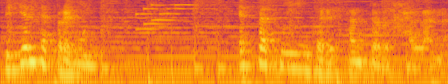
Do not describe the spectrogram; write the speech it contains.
Siguiente pregunta. Esta es muy interesante, Orejalana.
